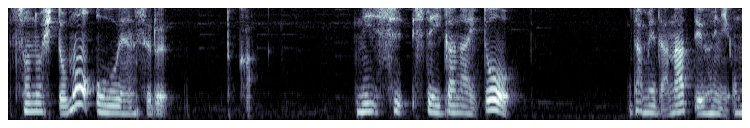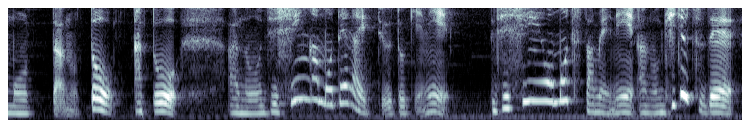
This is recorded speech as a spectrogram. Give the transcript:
その人も応援するとかにししていかないとダメだなっていうふうに思ったのとあとあの自信が持てないっていう時に自信を持つためにあの技術で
